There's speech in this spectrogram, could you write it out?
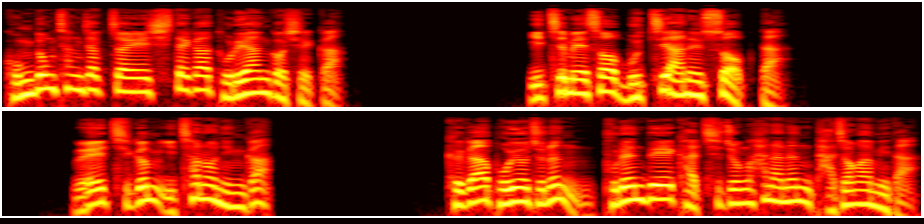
공동 창작자의 시대가 도래한 것일까? 이쯤에서 묻지 않을 수 없다. 왜 지금 2,000원인가? 그가 보여주는 브랜드의 가치 중 하나는 다정함이다.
